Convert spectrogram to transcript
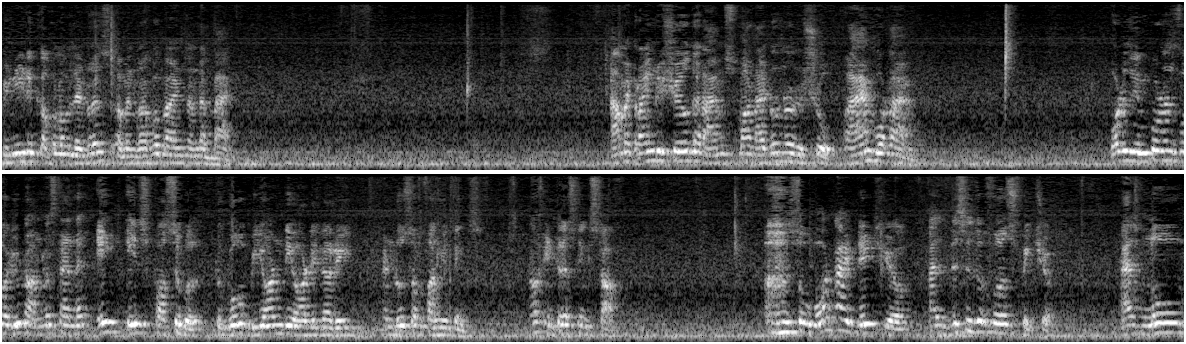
you need a couple of letters, I mean rubber bands and a bag. Am I trying to show that I'm smart? I don't know to show. I am what I am. What is important for you to understand that it is possible to go beyond the ordinary and do some funny things. Interesting stuff. so what I did here, and this is the first picture, has no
